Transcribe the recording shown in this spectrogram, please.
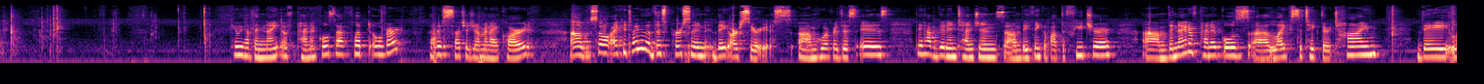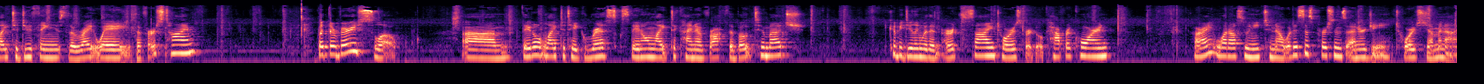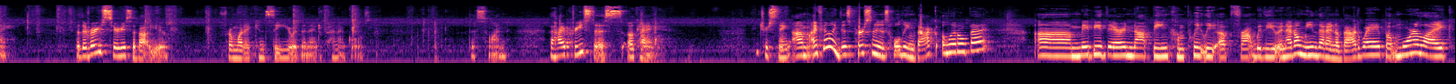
Okay, we have the Knight of Pentacles that flipped over. That is such a Gemini card. Um, so I can tell you that this person, they are serious. Um, whoever this is, they have good intentions. Um, they think about the future. Um, the Knight of Pentacles uh, likes to take their time. They like to do things the right way the first time, but they're very slow. Um, they don't like to take risks. They don't like to kind of rock the boat too much. You could be dealing with an earth sign, Taurus, Virgo, Capricorn. All right, what else do we need to know? What is this person's energy towards Gemini? But they're very serious about you, from what I can see here with the Knight of Pentacles. This one. The High Priestess. Okay. Interesting. Um, I feel like this person is holding back a little bit. Um, maybe they're not being completely upfront with you. And I don't mean that in a bad way, but more like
